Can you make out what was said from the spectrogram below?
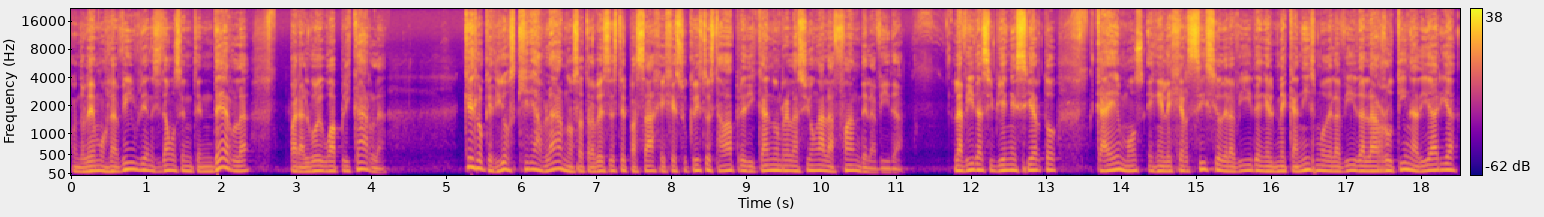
Cuando leemos la Biblia necesitamos entenderla para luego aplicarla. ¿Qué es lo que Dios quiere hablarnos a través de este pasaje? Jesucristo estaba predicando en relación al afán de la vida. La vida, si bien es cierto, caemos en el ejercicio de la vida, en el mecanismo de la vida, la rutina diaria,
